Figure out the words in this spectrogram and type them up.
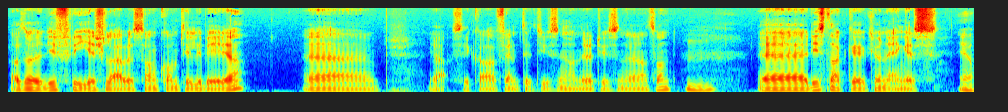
Altså, de frie slaver som kom til Liberia, eh, ja, ca. 50 000, 100 000 eller noe sånt, Mm. eh, de snakker kun engelsk, Ja.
